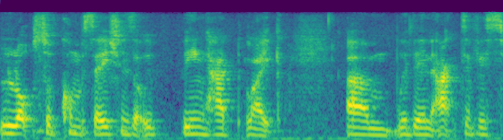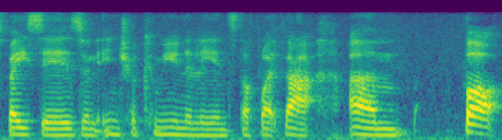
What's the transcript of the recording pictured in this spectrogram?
lots of conversations that we've being had like um, within activist spaces and intra-communally and stuff like that. Um, but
